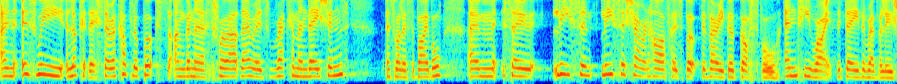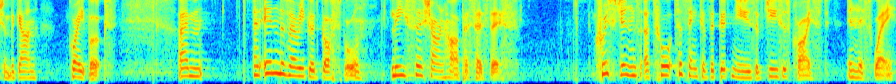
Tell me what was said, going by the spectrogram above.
And as we look at this, there are a couple of books that I'm going to throw out there as recommendations, as well as the Bible. Um, so, Lisa, Lisa Sharon Harper's book, The Very Good Gospel, N.T. Wright, The Day the Revolution Began, great books. Um, and in The Very Good Gospel, Lisa Sharon Harper says this Christians are taught to think of the good news of Jesus Christ in this way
